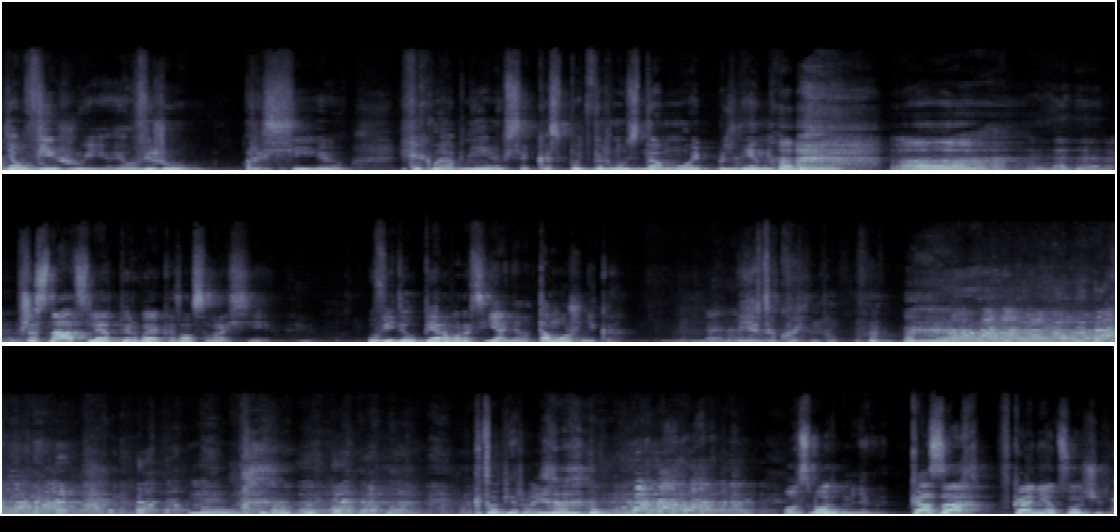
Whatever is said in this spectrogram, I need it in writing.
я увижу ее, я увижу Россию. И как мы обнимемся, Господь, вернусь домой, блин. А, в 16 лет впервые оказался в России. Увидел первого россиянина, таможенника. И я такой, ну... Ну... Кто первый? Он смотрит на меня и говорит, казах в конец очереди.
